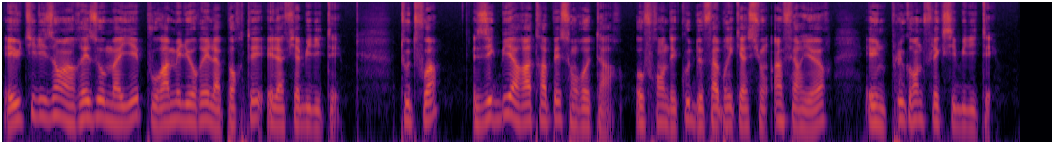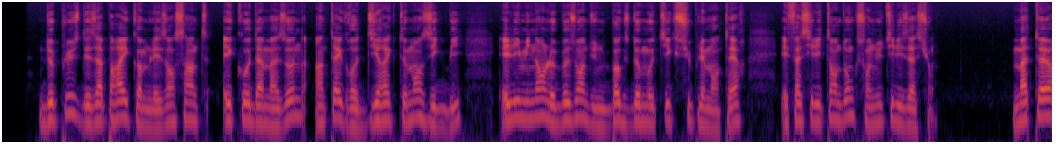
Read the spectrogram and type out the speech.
et utilisant un réseau maillé pour améliorer la portée et la fiabilité. Toutefois, Zigbee a rattrapé son retard, offrant des coûts de fabrication inférieurs et une plus grande flexibilité. De plus, des appareils comme les enceintes Echo d'Amazon intègrent directement Zigbee, éliminant le besoin d'une box domotique supplémentaire et facilitant donc son utilisation. Matter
